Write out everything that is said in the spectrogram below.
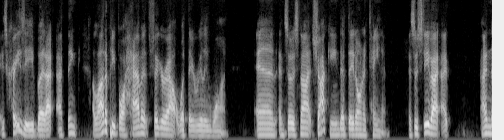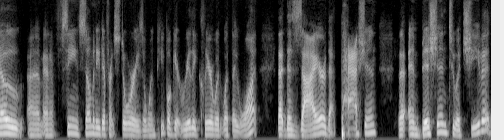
it's crazy, but I, I think a lot of people haven't figured out what they really want, and and so it's not shocking that they don't attain it. And so, Steve, I, I I know um, and I've seen so many different stories of when people get really clear with what they want, that desire, that passion, that ambition to achieve it,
